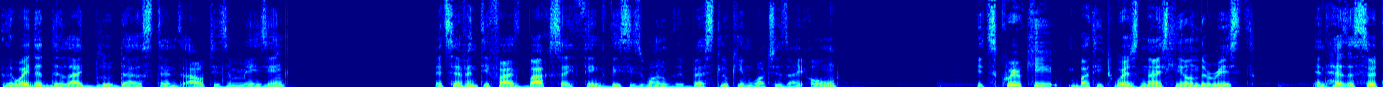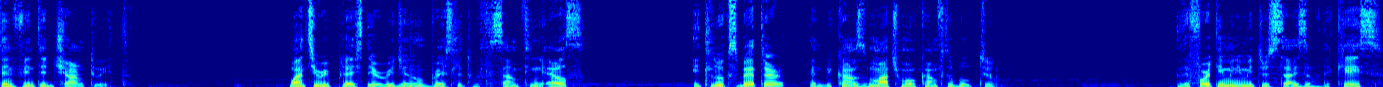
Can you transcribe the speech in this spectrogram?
The way that the light blue dial stands out is amazing. At 75 bucks, I think this is one of the best looking watches I own. It's quirky, but it wears nicely on the wrist and has a certain vintage charm to it. Once you replace the original bracelet with something else, it looks better and becomes much more comfortable too. The 40mm size of the case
